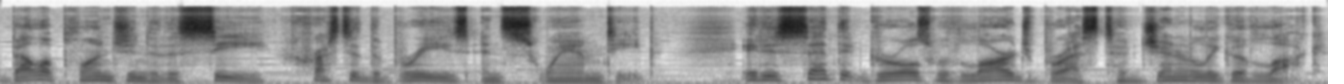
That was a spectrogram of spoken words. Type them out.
Bella plunged into the sea, crested the breeze, and swam deep. It is said that girls with large breasts have generally good luck.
